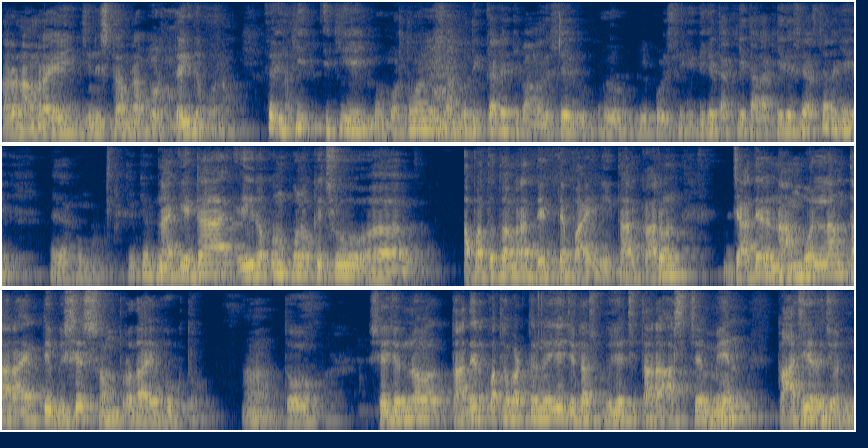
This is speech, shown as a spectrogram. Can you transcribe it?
কারণ আমরা এই জিনিসটা আমরা করতেই দেব না। এ কি কি এই বর্তমানে সাম্প্রতিককালে যে বাংলাদেশের পরিস্থিতির দিকে তাকিয়ে তারা কি দেশে আসছে নাকি এরকম না, এটা এই রকম কোনো কিছু আপাতত আমরা দেখতে পাইনি। তার কারণ যাদের নাম বললাম তারা একটি বিশেষ সম্প্রদায় ভুক্ত। হ্যাঁ তো সেই জন্য তাদের কথাবার্তা অনুযায়ী যেটা বুঝেছি তারা আসছে মেন কাজের জন্য।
